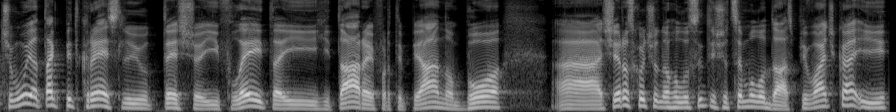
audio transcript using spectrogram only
Чому я так підкреслюю те, що і флейта, і гітара, і фортепіано? Бо а, ще раз хочу наголосити, що це молода співачка, і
